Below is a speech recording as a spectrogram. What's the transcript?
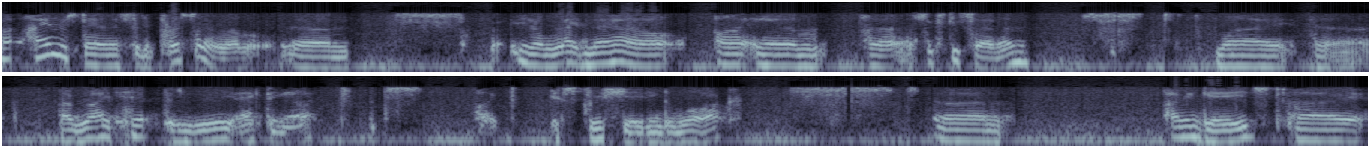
I understand this at a personal level. Um, you know, right now I am uh, 67. My uh, my right hip is really acting up. It's like excruciating to walk. Um, I'm engaged. I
